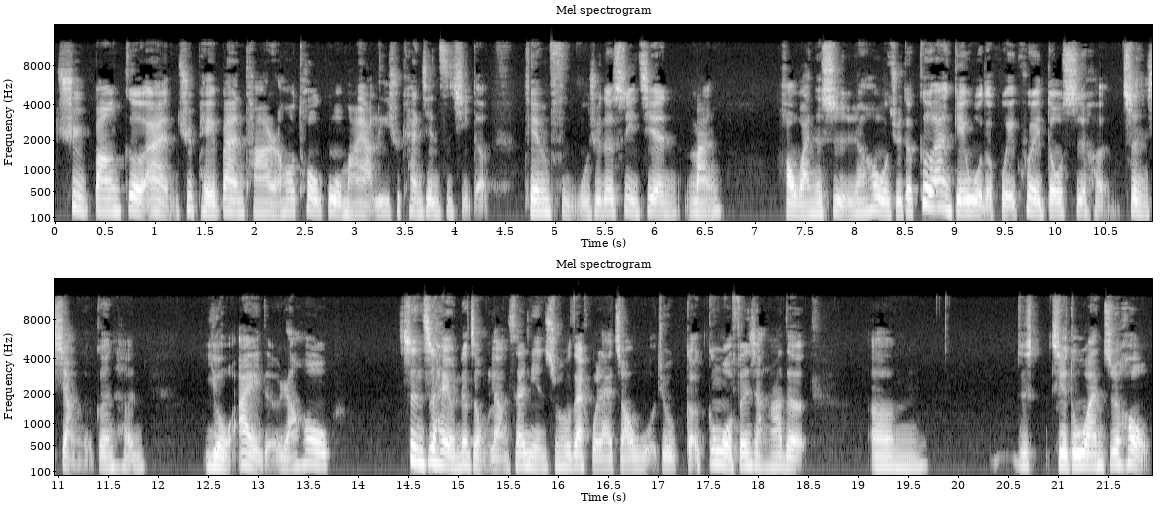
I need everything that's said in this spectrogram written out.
去帮个案去陪伴他，然后透过玛雅历去看见自己的天赋，我觉得是一件蛮好玩的事。然后我觉得个案给我的回馈都是很正向的，跟很有爱的，然后甚至还有那种两三年之后再回来找我，就跟跟我分享他的。嗯，就解读完之后，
